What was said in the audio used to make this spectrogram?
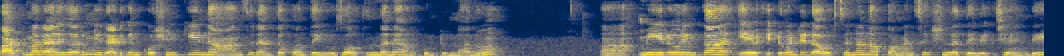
పాటిమా రాణి గారు మీరు అడిగిన క్వశ్చన్కి నా ఆన్సర్ ఎంతో కొంత యూజ్ అవుతుందని అనుకుంటున్నాను. మీరు ఇంకా ఏ ఎటువంటి డౌట్స్ ఉన్నా నాకు కామెంట్ సెక్షన్లో తెలియచేయండి.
